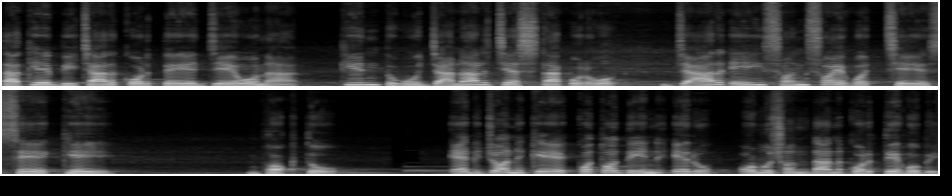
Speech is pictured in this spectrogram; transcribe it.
তাকে বিচার করতে যেও না। কিন্তু জানার চেষ্টা করো, যার এই সংশয় হচ্ছে সে কে? ভক্ত, একজনকে কতদিন এরূপ অনুসন্ধান করতে হবে?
